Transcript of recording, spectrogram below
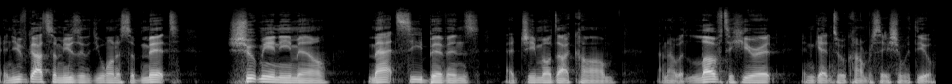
and you've got some music that you want to submit, shoot me an email, mattcbivens at gmail.com, and I would love to hear it and get into a conversation with you.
